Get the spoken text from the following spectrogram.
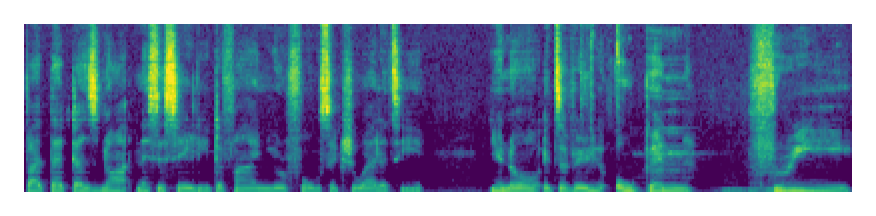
but that does not necessarily define your full sexuality. You know, it's a very open, free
